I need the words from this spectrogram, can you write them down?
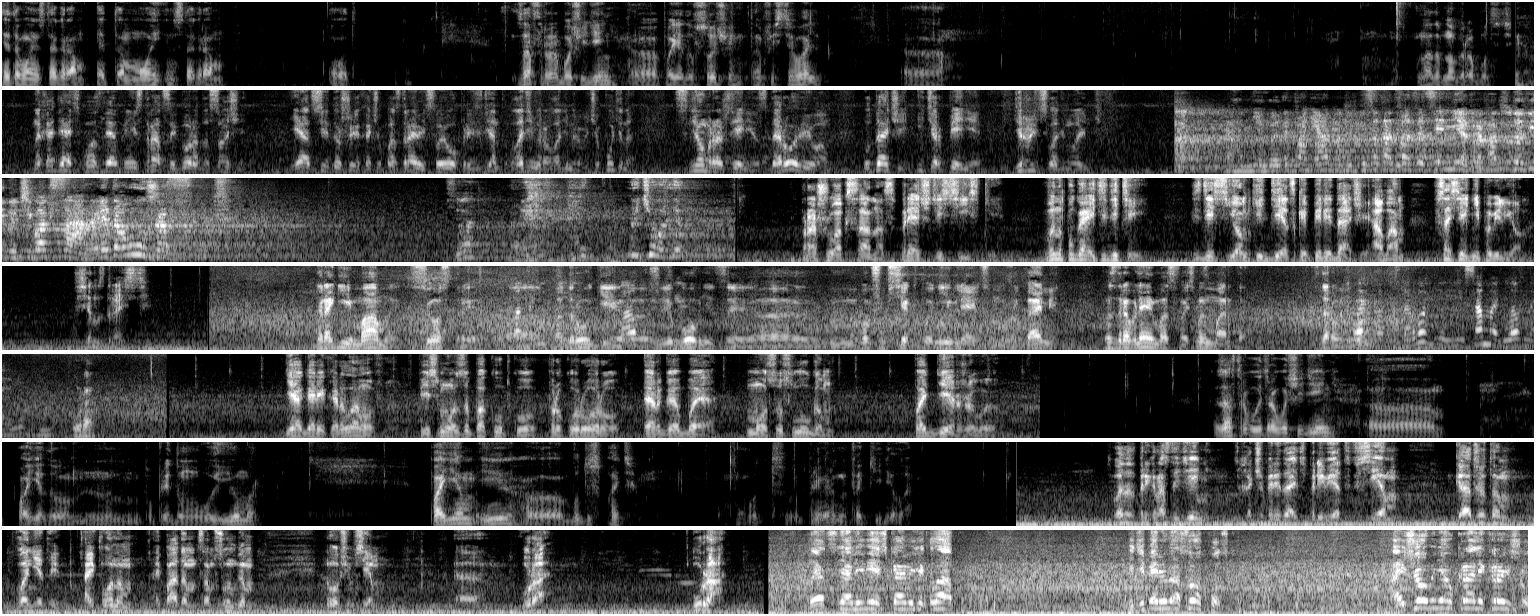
Это мой инстаграм. Это мой инстаграм. Вот. Завтра рабочий день. э, Поеду в Сочи. Там фестиваль. Э, Надо много работать. Находясь возле администрации города Сочи, я от всей души хочу поздравить своего президента Владимира Владимировича Путина с днем рождения. Здоровья вам, удачи и терпения. Держитесь, Владимир Владимирович. А, Не, ну это понятно, тут высота 27 метров, отсюда видно Чебоксары, это ужас! Все? Ну чё, Олег? Прошу, Оксана, спрячьте сиськи. Вы напугаете детей. Здесь съемки детской передачи, а вам в соседний павильон. Всем здрасте. Дорогие мамы, сестры, Подруги, подруги, бабушки. любовницы, э, в общем, все, кто не являются мужиками, поздравляем вас с 8 марта. Здоровья вам. Здоровья и самое главное любви. Ура! Я Гарик Харламов. Письмо за покупку прокурору РГБ Мосуслугам поддерживаю. Завтра будет рабочий день. Э, Поеду, попридумываю юмор. Поем и э, буду спать. Вот примерно такие дела. В этот прекрасный день хочу передать привет всем гаджетам планеты. Айфонам, айпадам, самсунгам. Ну, в общем, всем. Э, ура! Ура! Мы отсняли весь Club. И теперь у нас отпуск. А еще у меня украли крышу.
